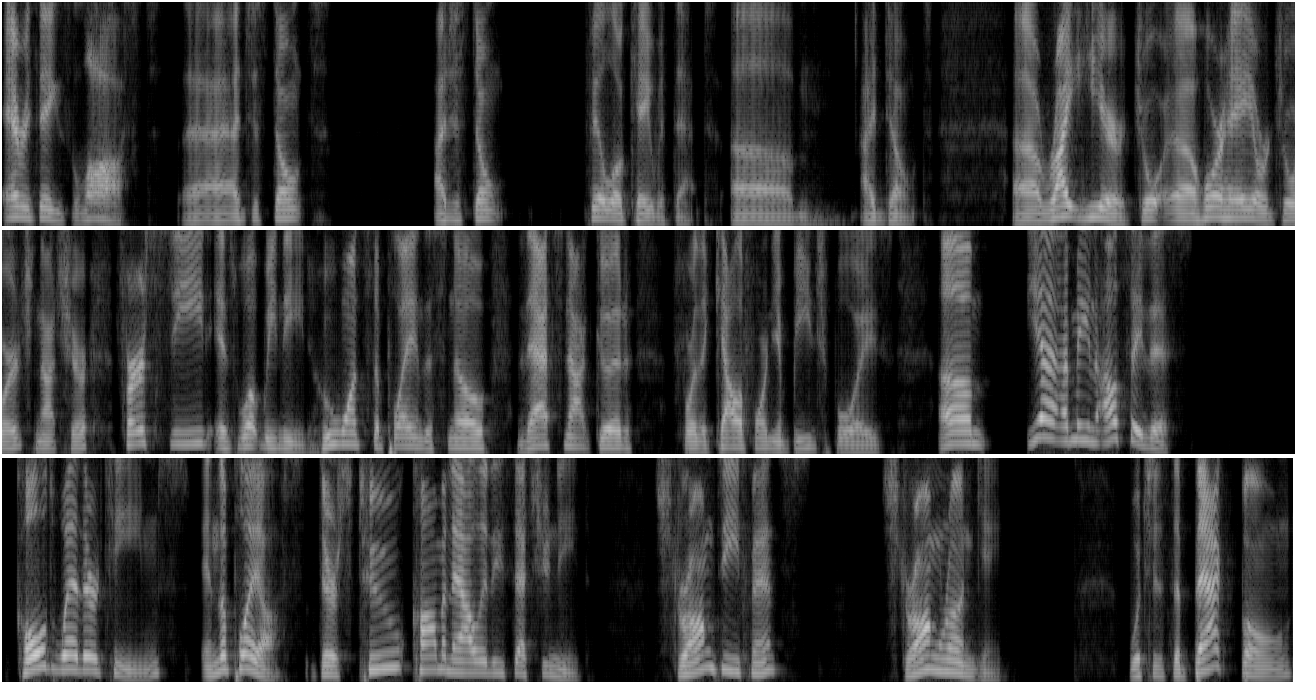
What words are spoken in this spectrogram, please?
everything's lost. I just don't. I just don't feel okay with that. Um, I don't. Uh, right here, uh, Jorge or George, not sure. First seed is what we need. Who wants to play in the snow? That's not good for the California Beach Boys. Um, yeah, I mean, I'll say this: cold weather teams in the playoffs. There's two commonalities that you need: strong defense, strong run game, which is the backbone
